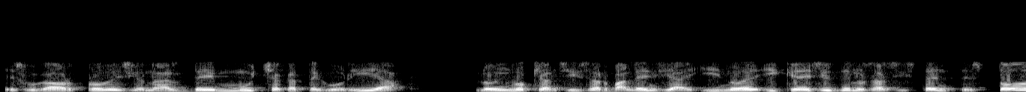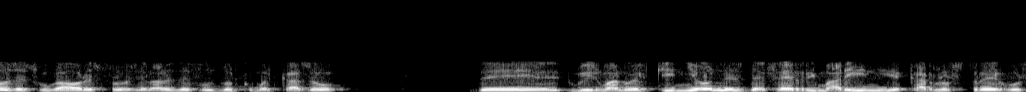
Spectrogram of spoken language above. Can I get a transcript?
es jugador profesional de mucha categoría, lo mismo que Ancísar Valencia, y, no, y qué decir de los asistentes, todos los jugadores profesionales de fútbol, como el caso de Luis Manuel Quiñones, de Ferry Marín y de Carlos Trejos,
